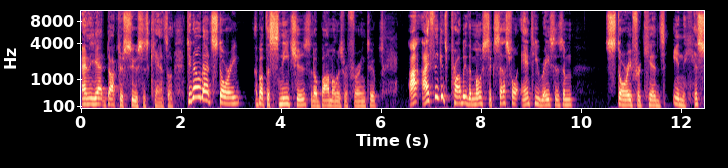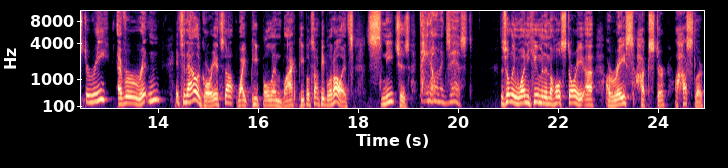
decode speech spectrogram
And yet, Dr. Seuss is canceled. Do you know that story about the Sneetches that Obama was referring to? I, I think it's probably the most successful anti racism story for kids in history ever written. It's an allegory. It's not white people and black people. It's not people at all. It's Sneetches. They don't exist. There's only one human in the whole story, uh, a race huckster, a hustler.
